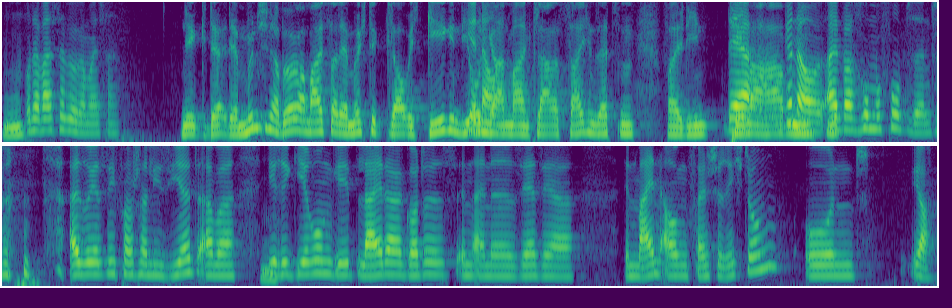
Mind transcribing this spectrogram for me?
Hm? oder war es der Bürgermeister? Nee, der, der Münchner Bürgermeister, der möchte, glaube ich, gegen die Genau. Ungarn mal ein klares Zeichen setzen, weil die ein Der, Thema haben. Genau, einfach homophob sind. Also jetzt nicht pauschalisiert, aber die Hm. Regierung geht leider Gottes in eine sehr, sehr, in meinen Augen falsche Richtung. Und ja,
